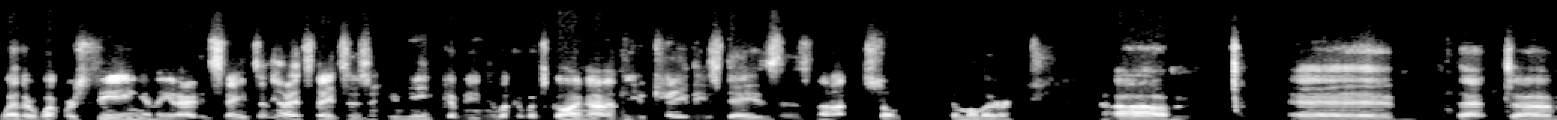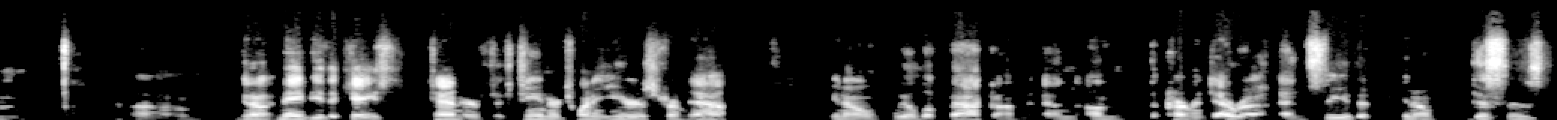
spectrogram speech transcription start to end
whether what we're seeing in the United States and the United States isn't unique. I mean, you look at what's going on in the UK these days is not so similar. Uh, that um, you know it may be the case 10 or 15 or 20 years from now you know we'll look back on and on the current era and see that you know this is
